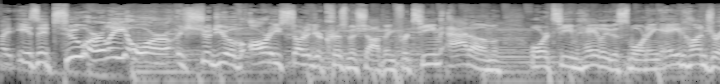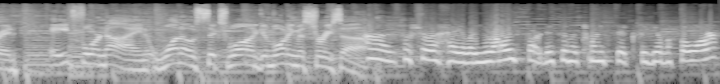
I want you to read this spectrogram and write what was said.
All right, Is it too early or should you have already started your Christmas shopping for Team Adam or Team Haley this morning? 800 849 1061. Good morning, Miss Teresa. Uh, for sure, Haley. You always start December 26th the year before.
